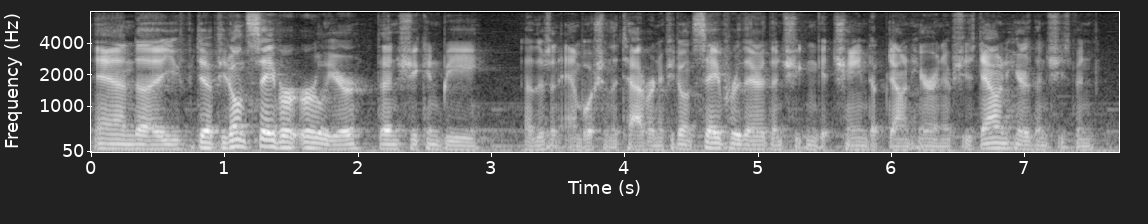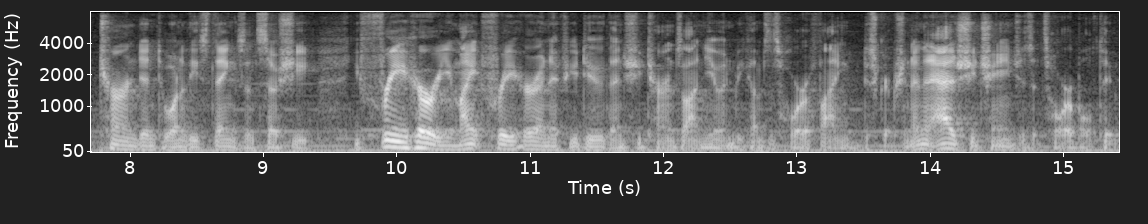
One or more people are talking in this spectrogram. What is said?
and uh, you, if you don't save her earlier, then she can be. Uh, there's an ambush in the tavern. If you don't save her there, then she can get chained up down here. And if she's down here, then she's been turned into one of these things. And so she, you free her, you might free her, and if you do, then she turns on you and becomes this horrifying description. And then as she changes, it's horrible too.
